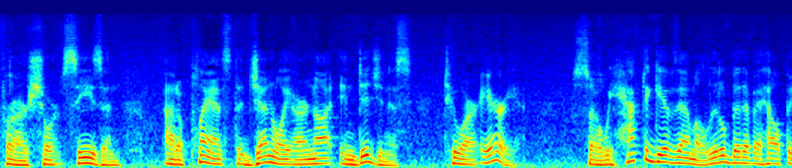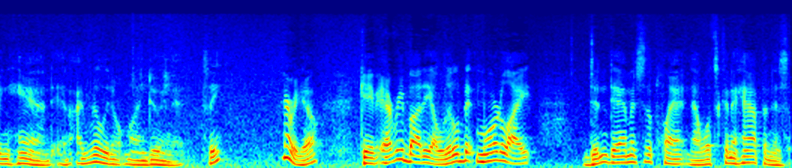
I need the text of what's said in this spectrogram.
for our short season out of plants that generally are not indigenous to our area. So we have to give them a little bit of a helping hand, and I really don't mind doing that. See? There we go. Gave everybody a little bit more light, didn't damage the plant. Now what's going to happen is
